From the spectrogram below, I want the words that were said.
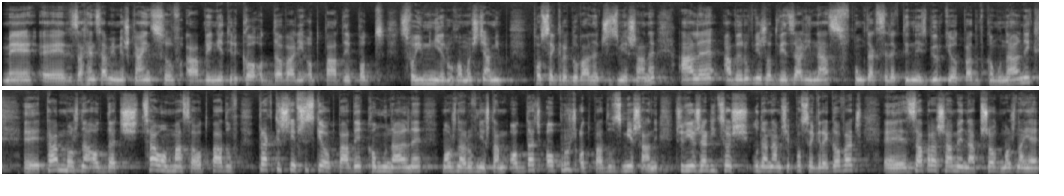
my e, zachęcamy mieszkańców, aby nie tylko oddawali odpady pod swoimi nieruchomościami posegregowane czy zmieszane, ale aby również odwiedzali nas w punktach selektywnej zbiórki odpadów komunalnych. E, Tam można oddać całą masę odpadów, praktycznie wszystkie odpady komunalne można również tam oddać, oprócz odpadów zmieszanych. Czyli jeżeli coś uda nam się posegregować, e, na przok, można, je,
